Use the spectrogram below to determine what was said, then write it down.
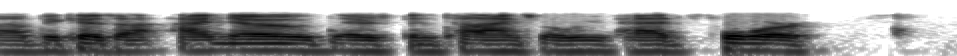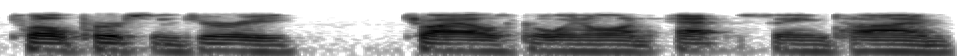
Uh, because I, I know there's been times where we've had four 12 person jury trials going on at the same time,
